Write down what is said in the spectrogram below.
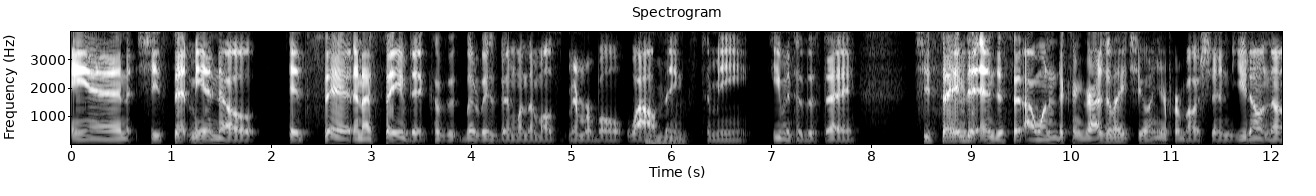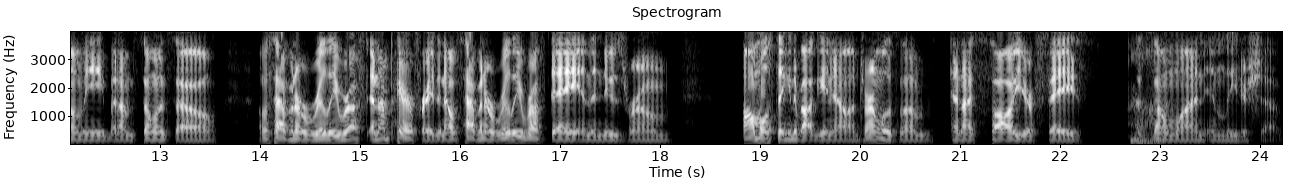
and she sent me a note it said, and I saved it because it literally has been one of the most memorable wow Mm. things to me, even to this day. She saved it and just said, I wanted to congratulate you on your promotion. You don't know me, but I'm so and so. I was having a really rough, and I'm paraphrasing, I was having a really rough day in the newsroom almost thinking about getting out of journalism, and I saw your face as Uh-huh. someone in leadership,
